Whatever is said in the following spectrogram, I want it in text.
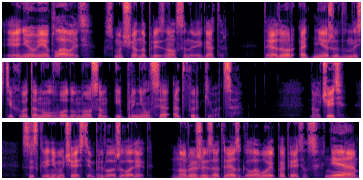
«Я не умею плавать», — смущенно признался навигатор. Теодор от неожиданности хватанул воду носом и принялся отфыркиваться. «Научить?» — с искренним участием предложил Олег. Но Рыжий затряс головой и попятился. «Не,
